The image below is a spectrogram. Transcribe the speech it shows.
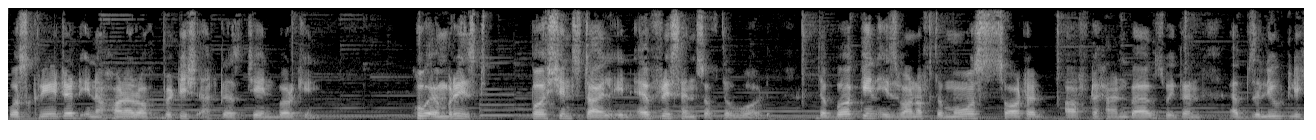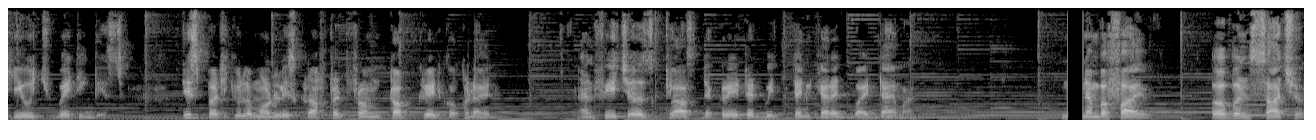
Was created in honor of British actress Jane Birkin, who embraced Persian style in every sense of the word. The Birkin is one of the most sought after handbags with an absolutely huge waiting list. This particular model is crafted from top grade crocodile and features glass decorated with 10 carat white diamond. Number 5 Urban Satchel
